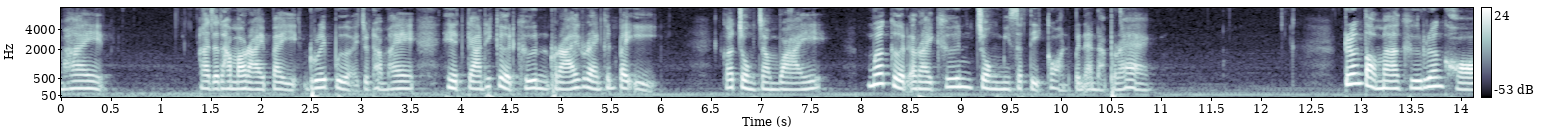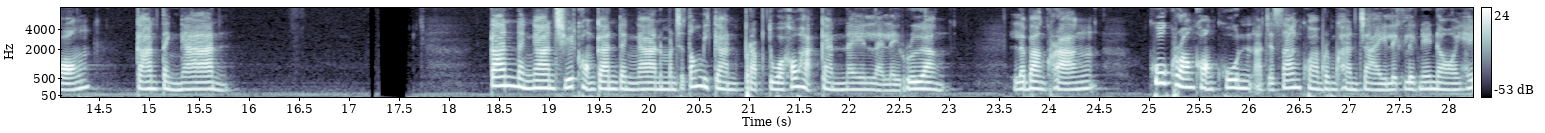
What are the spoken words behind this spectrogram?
ำให้อาจจะทำอะไรไปเรื่อยเปื่อยจนทำให้เหตุการณ์ที่เกิดขึ้นร้ายแรงขึ้นไปอีก ก็จงจำไว้ เมื่อเกิดอะไรขึ้นจงมีสติก่อนเป็นอันดับแรก เรื่องต่อมาคือเรื่องของการแต่งงาน การแต่งงานชีวิตของการแต่งงานมันจะต้องมีการปรับตัวเข้าหากันในหลาย ๆ เรื่อง และบางครั้ง คู่ครองของคุณอาจจะสร้างความรำคาญใจเล็กๆ น้อยๆให้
